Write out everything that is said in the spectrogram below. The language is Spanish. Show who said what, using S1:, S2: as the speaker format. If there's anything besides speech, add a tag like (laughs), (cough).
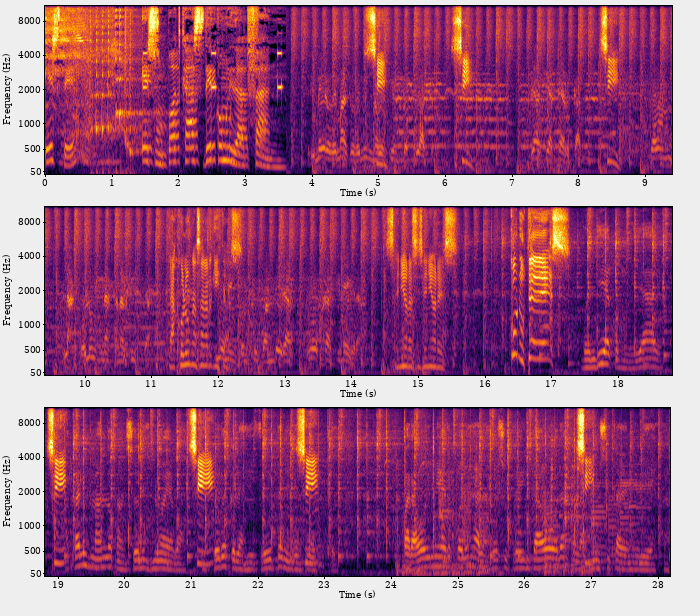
S1: Este es un podcast de comunidad fan.
S2: Primero de mayo de
S3: Sí.
S2: 1904.
S3: Sí,
S2: Ya se acercan.
S3: sí,
S2: Son las columnas anarquistas.
S3: las columnas
S2: Vienen
S3: anarquistas.
S2: con sus banderas rojas y negras.
S3: Señoras y señores, con ustedes,
S4: Buen día comunidad.
S3: Sí.
S4: Acá les mando canciones nuevas.
S3: Sí.
S4: Espero que las disfruten y les
S3: Sí.
S4: guste. Para hoy miércoles a las 2 y 30 horas con
S3: Sí.
S4: la música de mi vieja.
